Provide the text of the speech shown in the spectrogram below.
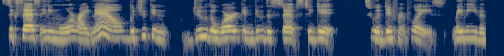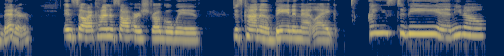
success anymore right now, but you can do the work and do the steps to get to a different place, maybe even better. And so I kind of saw her struggle with just kind of being in that like I used to be, and you know,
